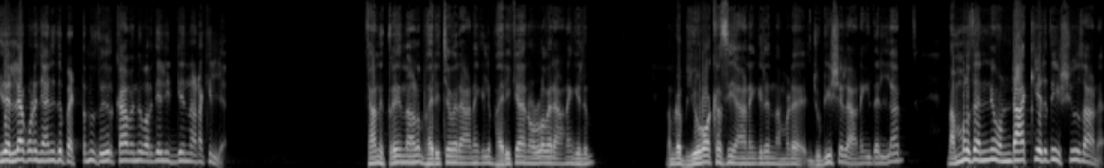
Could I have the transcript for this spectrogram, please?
ഇതെല്ലാം കൂടെ ഞാനിത് പെട്ടെന്ന് തീർക്കാമെന്ന് പറഞ്ഞാൽ ഇന്ത്യ നടക്കില്ല. കാരണം ഇത്രയും നാളും ഭരിച്ചവരാണെങ്കിലും ഭരിക്കാനുള്ളവരാണെങ്കിലും നമ്മുടെ ബ്യൂറോക്രസി ആണെങ്കിലും നമ്മുടെ ജുഡീഷ്യൽ ആണെങ്കിലും ഇതെല്ലാം നമ്മൾ തന്നെ ഉണ്ടാക്കിയെടുത്ത ഇഷ്യൂസാണ്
